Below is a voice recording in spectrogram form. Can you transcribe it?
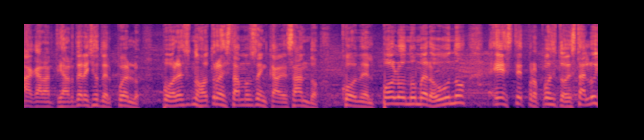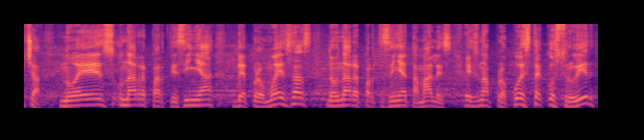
a garantizar derechos del pueblo. Por eso nosotros estamos encabezando con el polo número uno este propósito, esta lucha. No es una reparticiña de promesas, no una reparticiña de tamales, es una propuesta de construir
